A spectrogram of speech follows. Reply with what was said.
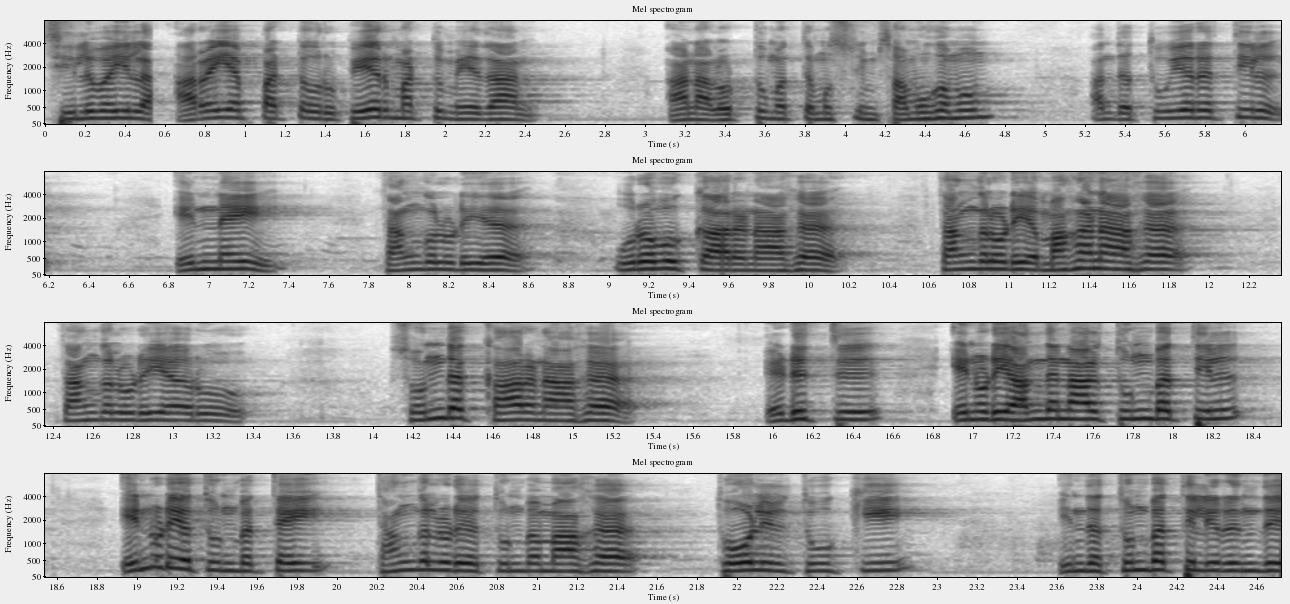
சிலுவையில் அறையப்பட்ட ஒரு பேர் மட்டுமே தான் ஆனால் ஒட்டுமொத்த முஸ்லீம் சமூகமும் அந்த துயரத்தில் என்னை தங்களுடைய உறவுக்காரனாக தங்களுடைய மகனாக தங்களுடைய ஒரு சொந்தக்காரனாக எடுத்து என்னுடைய அந்த நாள் துன்பத்தில் என்னுடைய துன்பத்தை தங்களுடைய துன்பமாக தோளில் தூக்கி இந்த துன்பத்திலிருந்து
